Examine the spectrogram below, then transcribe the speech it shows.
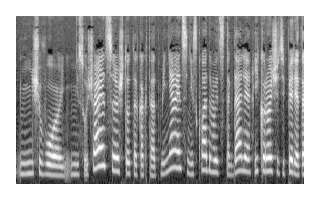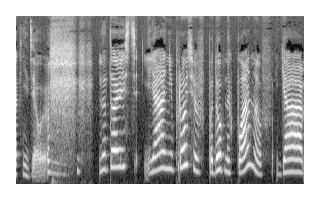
ничего не случается, что-то как-то отменяется, не складывается и так далее. И, короче, теперь я так не делаю. Ну, то есть, я не против подобных планов, я,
